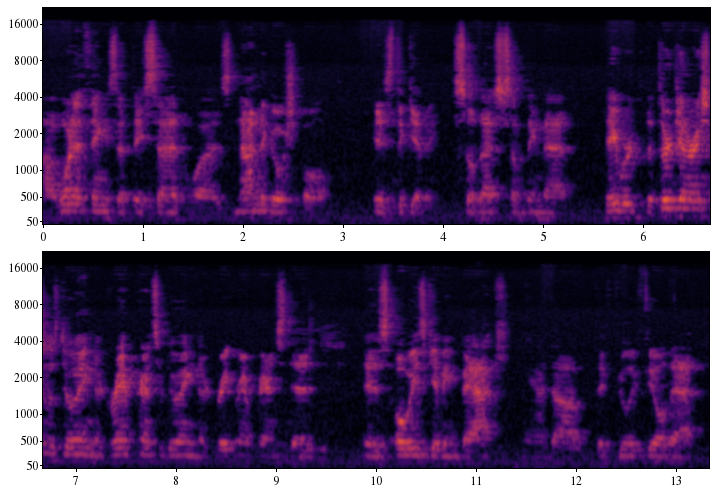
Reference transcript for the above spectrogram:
uh, one of the things that they said was non-negotiable is the giving. So that's something that they were the third generation was doing, their grandparents are doing, their great grandparents did, is always giving back, and uh, they really feel that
